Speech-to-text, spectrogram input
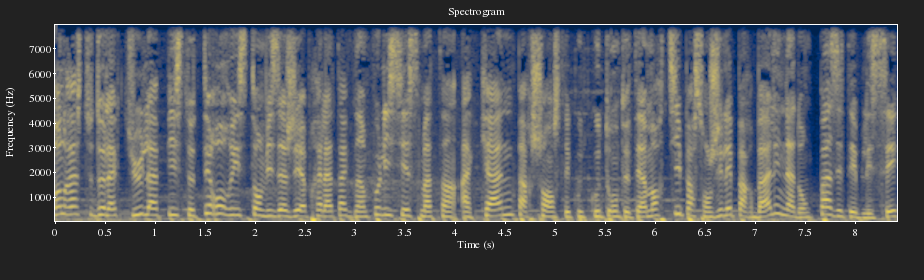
Dans le reste de l'actu, la piste terroriste envisagée après l'attaque d'un policier ce matin à Cannes. Par chance, les coups de couteau ont été amortis par son gilet pare-balles. Il n'a donc pas été blessé.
